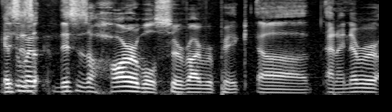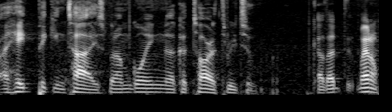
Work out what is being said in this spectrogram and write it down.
¿qué This is a, this is a horrible survivor pick, uh, and I never I hate picking ties, but I'm going uh, Qatar three two. Qatar- bueno,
